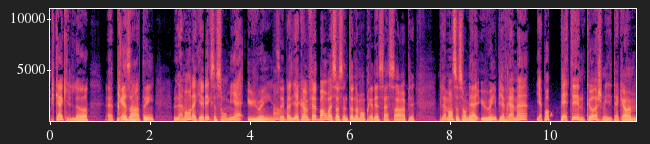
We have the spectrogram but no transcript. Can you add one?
Puis quand il l'a euh, présenté, le monde à Québec se sont mis à huer. Oh. Parce qu'il a comme fait, bon, ben, ça, c'est une tonne de mon prédécesseur. Puis, puis le monde se sont mis à huer. Puis il a vraiment, il a pas pété une coche, mais il était comme,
